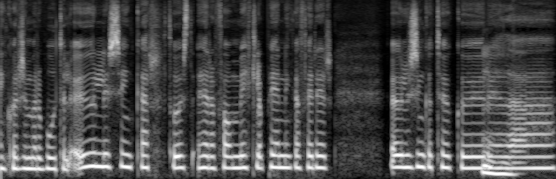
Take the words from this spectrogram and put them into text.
einhver sem eru búið til auglýsingar, þú veist, er að fá mikla peninga fyrir auglýsingatökur Mhm. eða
